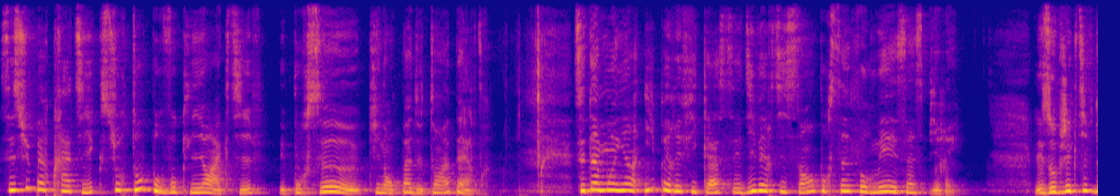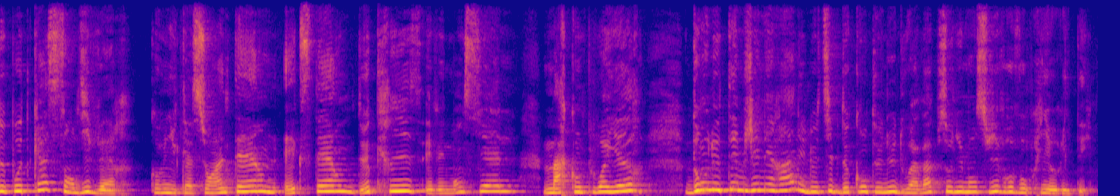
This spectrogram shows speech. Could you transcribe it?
c'est super pratique, surtout pour vos clients actifs et pour ceux qui n'ont pas de temps à perdre. C'est un moyen hyper efficace et divertissant pour s'informer et s'inspirer. Les objectifs de podcast sont divers. Communication interne, externe, de crise, événementielle, marque employeur, dont le thème général et le type de contenu doivent absolument suivre vos priorités.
